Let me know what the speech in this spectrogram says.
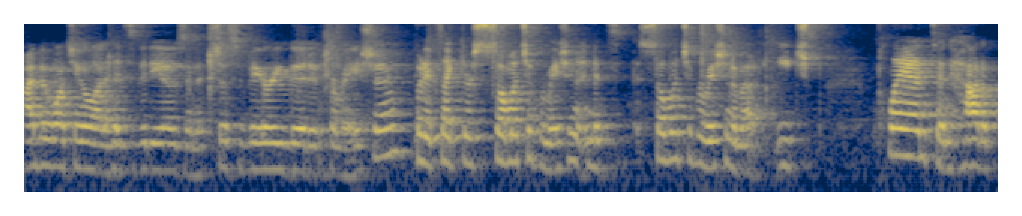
I've been watching a lot of his videos and it's just very good information. But it's like there's so much information and it's so much information about each plant and how to,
